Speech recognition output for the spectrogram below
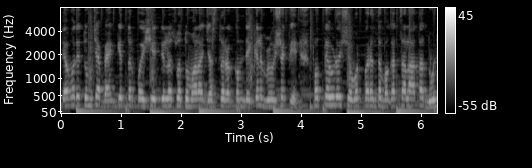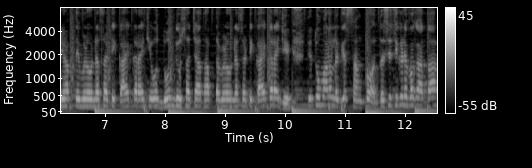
त्यामध्ये तुमच्या बँकेत तर पैसे येतीलच व तुम्हाला जास्त रक्कम देखील मिळू शकते. फक्त व्हिडिओ शेवटपर्यंत बघत चला आता दोन्ही हप्ते मिळवण्यासाठी काय करायचे व दोन दिवसाच्या आत हप्ता मिळवण्यासाठी काय करायचे ते तुम्हाला लगेच सांगतो. तसेच इकडे बघा आता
